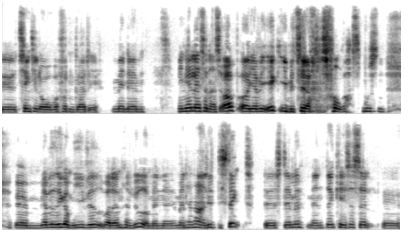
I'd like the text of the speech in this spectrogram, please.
øh, tænke lidt over, hvorfor den gør det. Men, øh, men jeg læser den altså op, og jeg vil ikke imitere Anders Fogh Rasmussen. Øh, jeg ved ikke, om I ved, hvordan han lyder, men, øh, men han har en lidt distinkt øh, stemme, men den kan I så selv øh,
